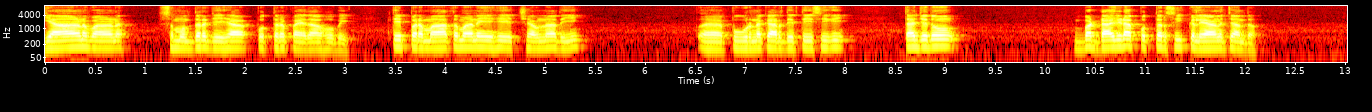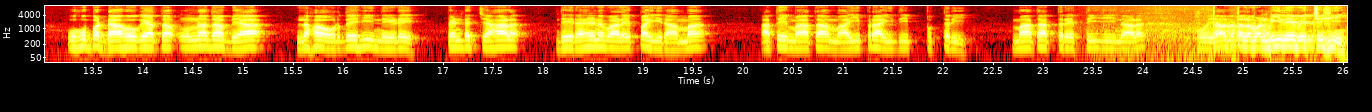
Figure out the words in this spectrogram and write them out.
ਗਿਆਨਵਾਨ ਸਮੁੰਦਰ ਜਿਹਾ ਪੁੱਤਰ ਪੈਦਾ ਹੋਵੇ ਤੇ ਪ੍ਰਮਾਤਮਾ ਨੇ ਇਹ ਇੱਛਾ ਉਹਨਾਂ ਦੀ ਪੂਰਨ ਕਰ ਦਿੱਤੀ ਸੀਗੀ। ਤਾਂ ਜਦੋਂ ਵੱਡਾ ਜਿਹੜਾ ਪੁੱਤਰ ਸੀ ਕਲਿਆਣ ਚੰਦ, ਉਹ ਵੱਡਾ ਹੋ ਗਿਆ ਤਾਂ ਉਹਨਾਂ ਦਾ ਵਿਆਹ ਲਾਹੌਰ ਦੇ ਹੀ ਨੇੜੇ ਪਿੰਡ ਚਾਹਲ ਦੇ ਰਹਿਣ ਵਾਲੇ ਭਾਈ ਰਾਮਾ ਅਤੇ ਮਾਤਾ ਮਾਈ ਭਰਾਈ ਦੀ ਪੁੱਤਰੀ, ਮਾਤਾ ਤ੍ਰਿਪਤੀ ਜੀ ਨਾਲ ਹੋਇਆ। ਤਲਵੰਡੀ ਦੇ ਵਿੱਚ ਹੀ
